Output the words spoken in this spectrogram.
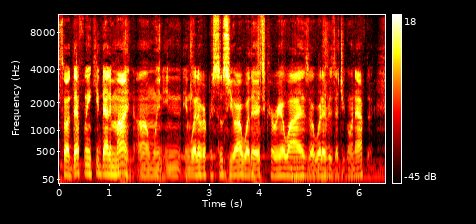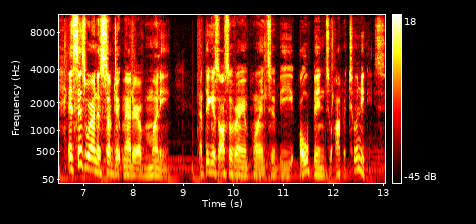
so definitely keep that in mind um, when in, in whatever pursuits you are, whether it's career wise or whatever it is that you're going after. And since we're on the subject matter of money, I think it's also very important to be open to opportunities.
